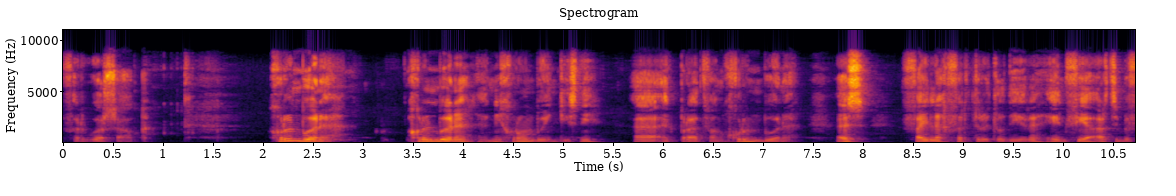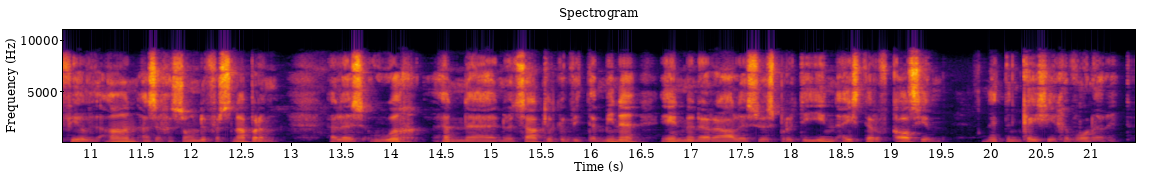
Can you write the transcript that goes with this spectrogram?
veroorzaak. Groenbone, groenbone, nie grondboentjies nie, uh, ek praat van groenbone, is veilig vir troeteldiere en veeartse beveel het aan as een gezonde versnappering. Hulle is hoog in uh, noodzakelike vitamine en minerale soos proteïen, eister of calcium net in case jy gewonner het.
